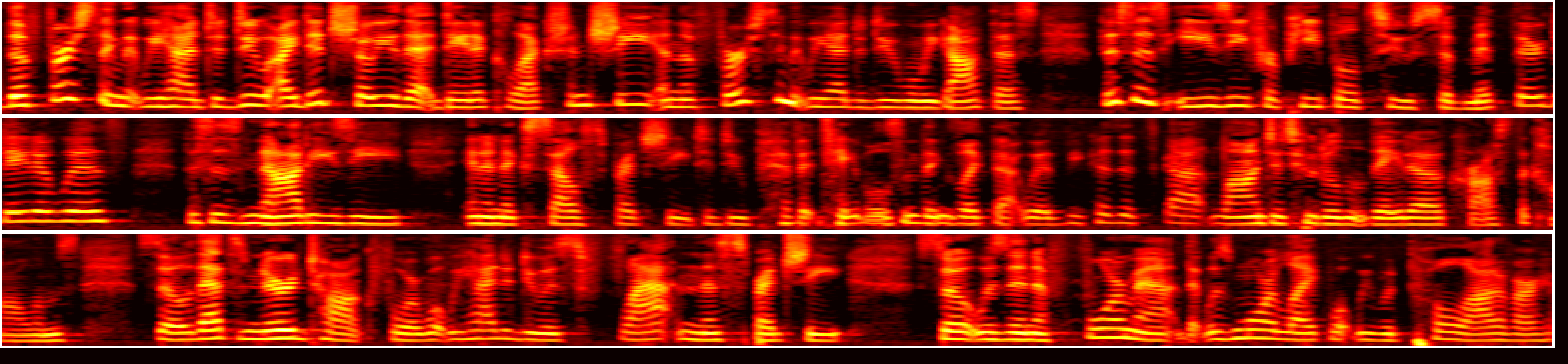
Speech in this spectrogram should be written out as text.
the first thing that we had to do, I did show you that data collection sheet, and the first thing that we had to do when we got this, this is easy for people to submit their data with. This is not easy in an Excel spreadsheet to do pivot tables and things like that with because it's got longitudinal data across the columns. So that's nerd talk for what we had to do is flatten this spreadsheet so it was in a format that was more like what we would pull out of our,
